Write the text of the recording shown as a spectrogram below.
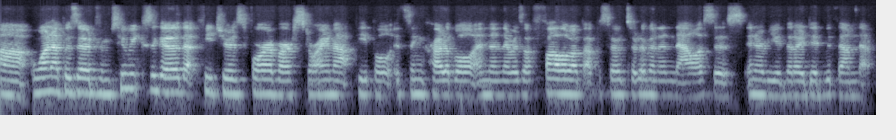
Uh, one episode from two weeks ago that features four of our story map people. It's incredible. And then there was a follow up episode, sort of an analysis interview that I did with them that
